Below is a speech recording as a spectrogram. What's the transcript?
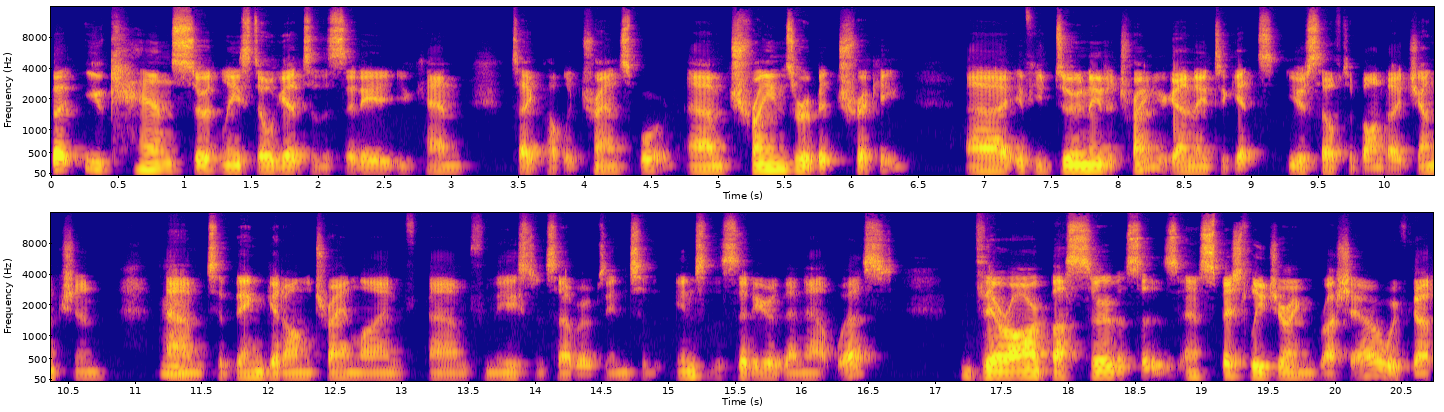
But you can certainly still get to the city. You can take public transport. Um, trains are a bit tricky. Uh, if you do need a train, you're going to need to get yourself to Bondi Junction Mm. um, to then get on the train line um, from the eastern suburbs into into the city or then out west. There are bus services, and especially during rush hour, we've got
